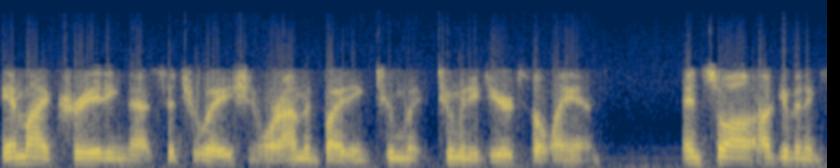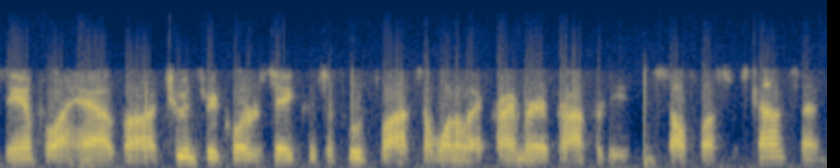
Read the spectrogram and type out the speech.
am I creating that situation where I'm inviting too many, too many deer to the land? And so I'll, I'll give an example. I have uh, two and three quarters acres of food plots on one of my primary properties in Southwest Wisconsin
